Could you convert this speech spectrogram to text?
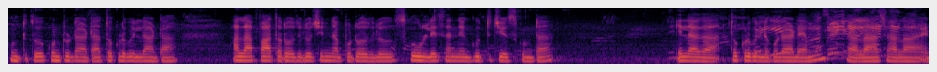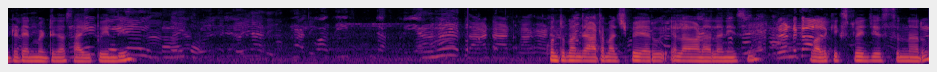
కుంటుతూ కుంటుడాట తొక్కుడు బిళ్ళ ఆట. అలా పాత రోజులు చిన్నప్పుడు రోజులు స్కూల్ డేస్ అన్నీ గుర్తు చేసుకుంటా ఇలాగా తొక్కుడు బిల్లు కూడా ఆడాము. చాలా చాలా ఎంటర్టైన్మెంట్గా సాగిపోయింది. కొంతమంది ఆట మర్చిపోయారు ఎలా ఆడాలనేసి వాళ్ళకి ఎక్స్ప్లెయిన్ చేస్తున్నారు.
